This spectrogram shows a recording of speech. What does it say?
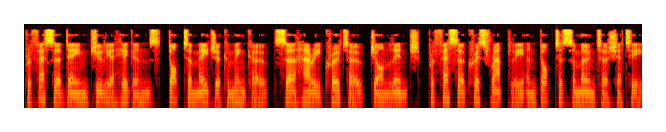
Professor Dame Julia Higgins, Dr. Maja Kominko, Sir Harry Kroto, John Lynch, Professor Chris Rapley and Dr. Simone Turchetti.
